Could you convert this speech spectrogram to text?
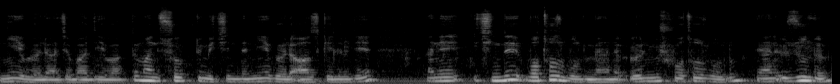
Niye böyle acaba diye baktım. Hani söktüm içinde niye böyle az geliyor diye. Hani içinde vatoz buldum yani ölmüş vatoz buldum. Yani üzüldüm.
